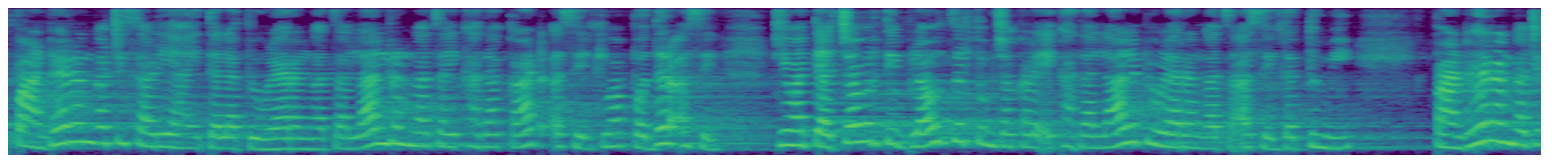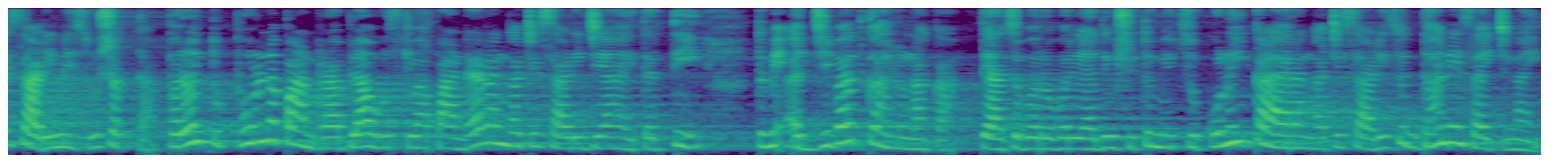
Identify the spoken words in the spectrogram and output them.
पांढऱ्या रंगाची साडी आहे त्याला पिवळ्या रंगाचा लाल रंगाचा एखादा काठ असेल किंवा पदर असेल किंवा त्याच्यावरती ब्लाऊज जर तुमच्याकडे एखादा लाल पिवळ्या रंगाचा असेल तर तुम्ही पांढऱ्या रंगाची साडी नेसू शकता. परंतु पूर्ण पांढरा ब्लाऊज किंवा पांढऱ्या रंगाची साडी जी आहे तर ती तुम्ही अजिबात घालू नका. त्याचबरोबर या दिवशी तुम्ही चुकूनही काळ्या रंगाची साडी सुद्धा नेसायची नाही.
